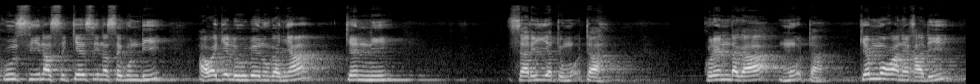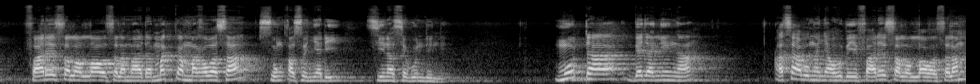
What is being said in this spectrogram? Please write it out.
ku sina sike sina segundi awagel hubenuga ganya kenni sariyatu mu'ta kuren daga mu'ta kem moxane xadi fare sallallahu alaihi wasallam ada makka maxawasa sunkaso ñadi sina segundini. Mutta gajangenga asabu nga nyahu be fare sallallahu alaihi wasallam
